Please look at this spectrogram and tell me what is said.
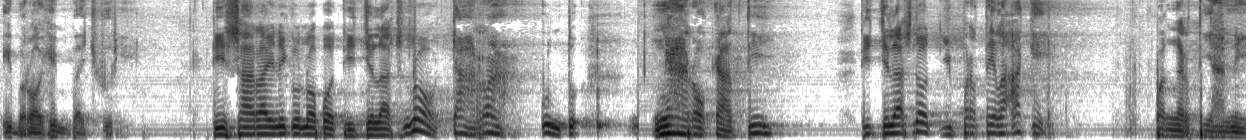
Ibrahim Bajuri. Disarai niku napa dijelasno cara untuk ngarokati dijelasno dipertelakake pengertiane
